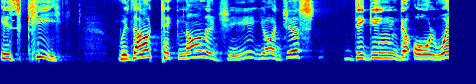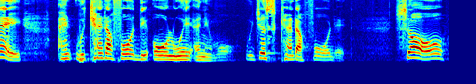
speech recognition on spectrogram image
is key. Without technology, you're just digging the old way, and we can't afford the old way anymore. We just can't afford it. So,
